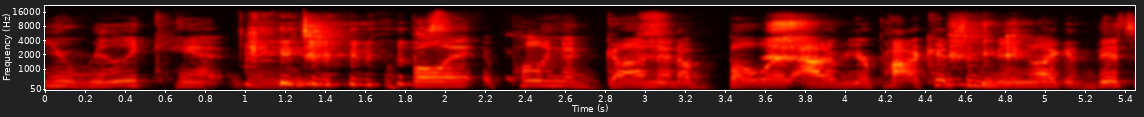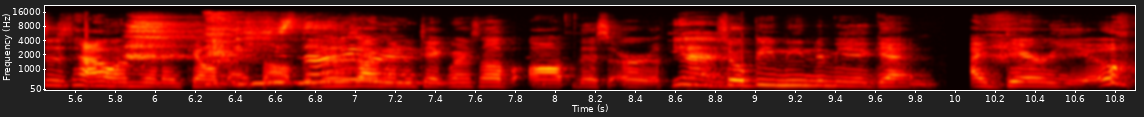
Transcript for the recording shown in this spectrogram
You really can't be bullet, pulling a gun and a bullet out of your pockets and being like, "This is how I'm going to kill myself. not This is how I'm gonna take myself off this earth." Yeah. So be mean to me again. I dare you.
